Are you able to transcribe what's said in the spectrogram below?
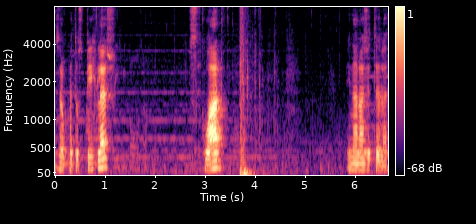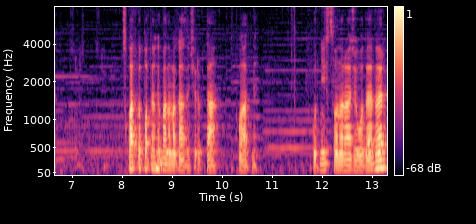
zróbmy tu spichlerz. Skład. I na razie tyle. Skład to potem chyba na magazyn się robi. Tak, dokładnie. Górnictwo na razie whatever.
